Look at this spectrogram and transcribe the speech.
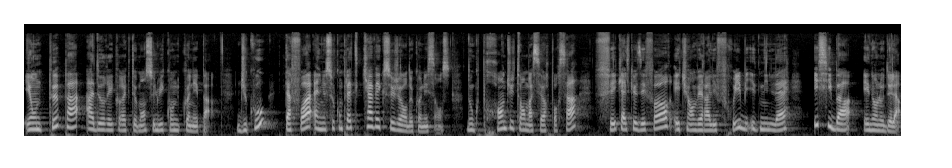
Et on ne peut pas adorer correctement celui qu'on ne connaît pas. Du coup, ta foi, elle ne se complète qu'avec ce genre de connaissances. Donc prends du temps, ma sœur, pour ça, fais quelques efforts et tu en verras les fruits, bi'idnillah, ici-bas et dans l'au-delà.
